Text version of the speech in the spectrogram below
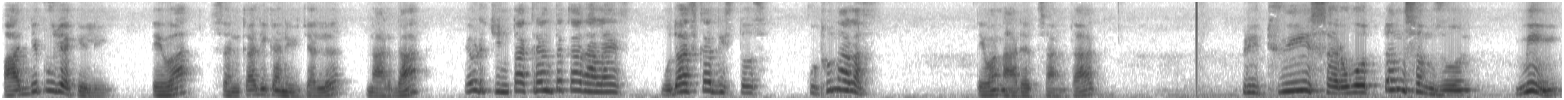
पाद्यपूजा केली. तेव्हा सनकादिकाने विचारलं नारदा एवढं चिंताक्रांत का झालायस? उदास का दिसतोस? कुठून आलास? तेव्हा नारद सांगतात पृथ्वी सर्वोत्तम समजून मी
